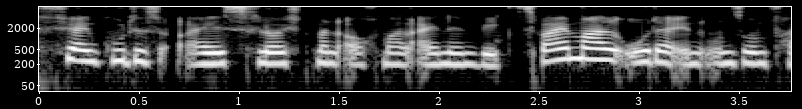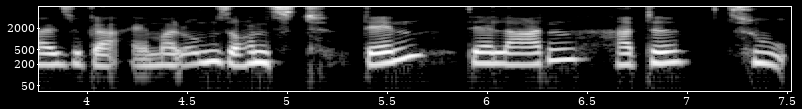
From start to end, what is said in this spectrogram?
für ein gutes Eis läuft man auch mal einen Weg zweimal oder in unserem Fall sogar einmal umsonst, denn der Laden hatte zu.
